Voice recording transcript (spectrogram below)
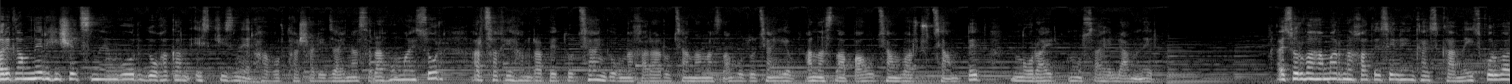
Բարեկամներ հիշեցնեմ, որ գյուղական էսքիզներ հաղորդաշարի ձայնասրահում այսօր Արցախի Հանրապետության գյուղնախարարության անասնաբուծության եւ անասնապահության վարչության պետ Նորայր Մուսայելյաններ։ Այսօրվա համար նախատեսել ենք այսքանը, իսկ օրվա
